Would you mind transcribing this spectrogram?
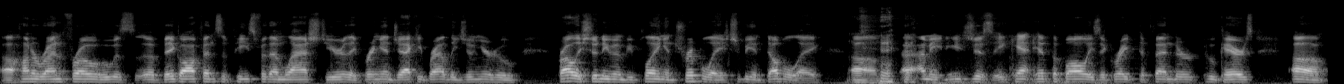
uh, Hunter Renfroe, who was a big offensive piece for them last year. They bring in Jackie Bradley Jr., who probably shouldn't even be playing in AAA, should be in Double A. Um, I mean, he's just he can't hit the ball. He's a great defender. Who cares? Um,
